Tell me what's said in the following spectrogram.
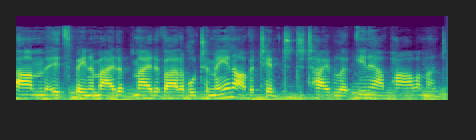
Um, it's been made, made available to me, and I've attempted to table it in our parliament.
